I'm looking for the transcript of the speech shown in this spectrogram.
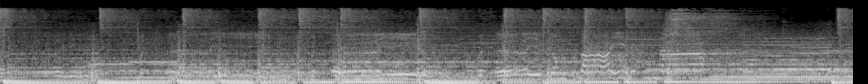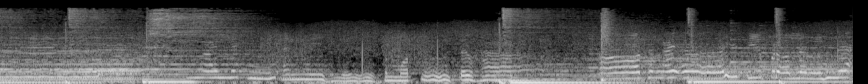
អើយ សមុទ្រទៅហើយអថ្ងៃអើយពីប្រលឹងអ្នក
